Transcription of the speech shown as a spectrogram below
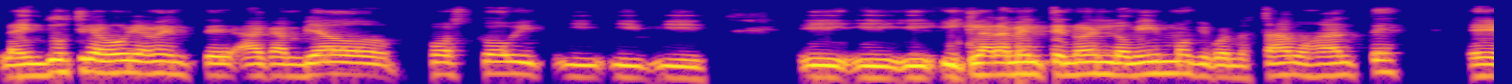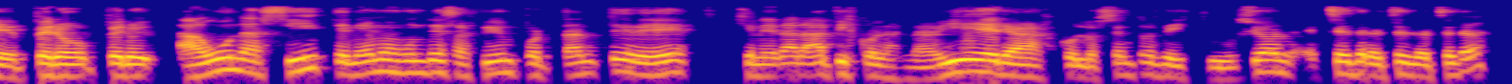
La industria obviamente ha cambiado post-COVID y, y, claramente no es lo mismo que cuando estábamos antes, eh, pero, pero aún así tenemos un desafío importante de generar APIs con las navieras, con los centros de distribución, etcétera, etcétera, etcétera,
